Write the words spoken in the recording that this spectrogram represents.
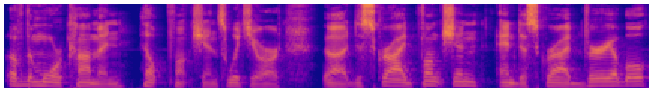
of the more common help functions, which are uh, describe function and describe variable.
